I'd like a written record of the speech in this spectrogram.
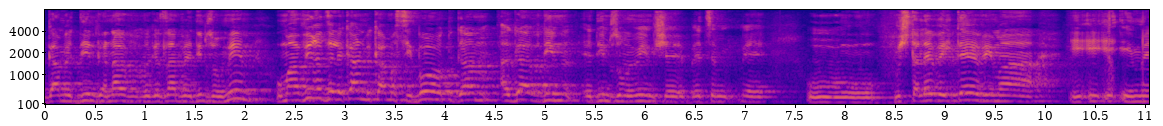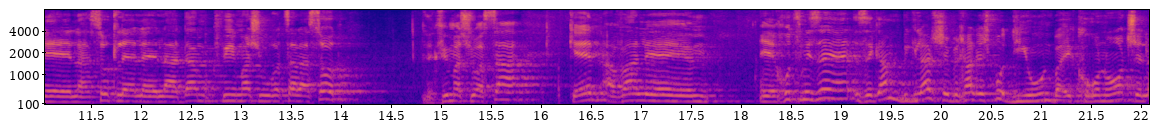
גם את דין גנב וגזלן ועדים זוממים, הוא מעביר את זה לכאן מכמה סיבות, גם אגב דין עדים זוממים שבעצם אה, הוא משתלב היטב עם, ה, עם, עם אה, לעשות לאדם כפי מה שהוא רצה לעשות וכפי מה שהוא עשה, כן, אבל אה, חוץ מזה זה גם בגלל שבכלל יש פה דיון בעקרונות של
